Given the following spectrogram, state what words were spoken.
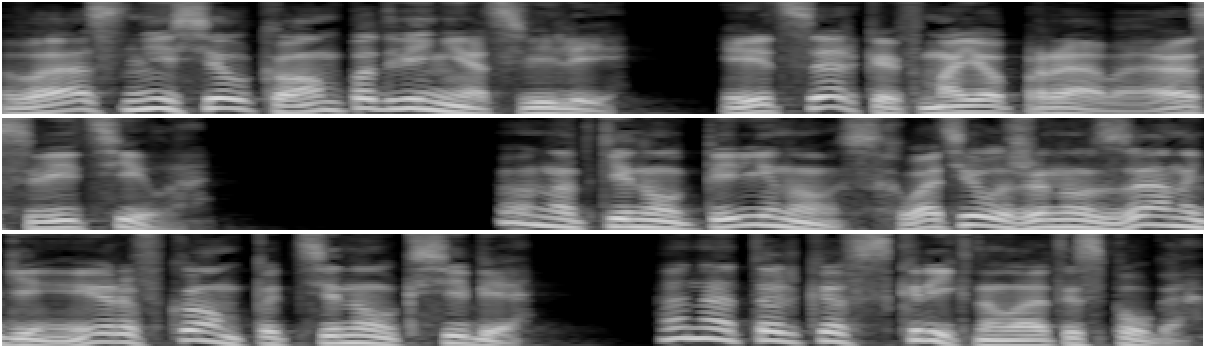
Вас не силком под венец вели, и церковь мое право осветила». Он откинул перину, схватил жену за ноги и рывком подтянул к себе. Она только вскрикнула от испуга.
